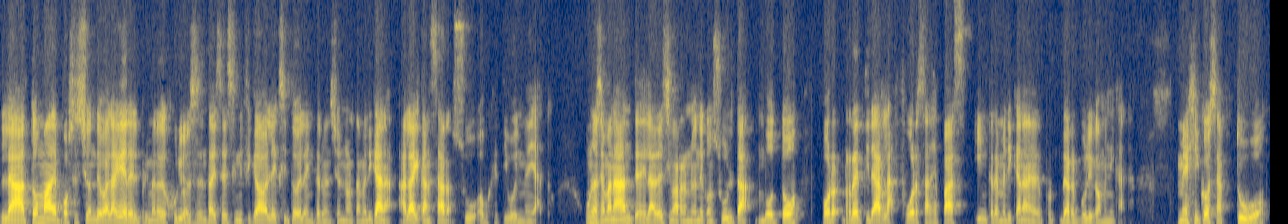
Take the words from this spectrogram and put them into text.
La toma de posesión de Balaguer el 1 de julio del 66 significaba el éxito de la intervención norteamericana al alcanzar su objetivo inmediato. Una semana antes de la décima reunión de consulta, votó por retirar las fuerzas de paz interamericana de, República Dominicana. México se abstuvo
